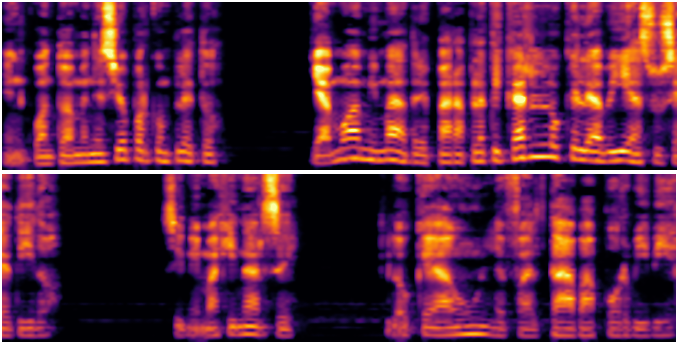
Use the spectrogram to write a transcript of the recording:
En cuanto amaneció por completo, llamó a mi madre para platicarle lo que le había sucedido, sin imaginarse lo que aún le faltaba por vivir.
